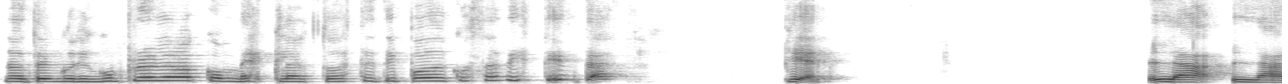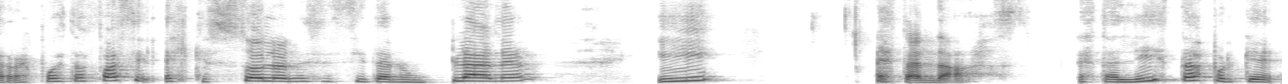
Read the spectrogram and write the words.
no tengo ningún problema con mezclar todo este tipo de cosas distintas. Bien, la, la respuesta fácil es que solo necesitan un planner y están dadas, están listas porque,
